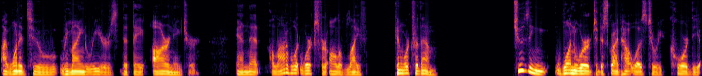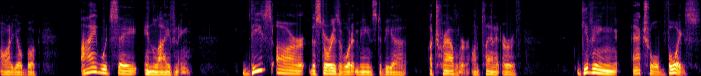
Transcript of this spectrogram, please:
I wanted to remind readers that they are nature and that a lot of what works for all of life can work for them. Choosing one word to describe how it was to record the audiobook, I would say enlivening. These are the stories of what it means to be a, a traveler on planet Earth, giving actual voice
